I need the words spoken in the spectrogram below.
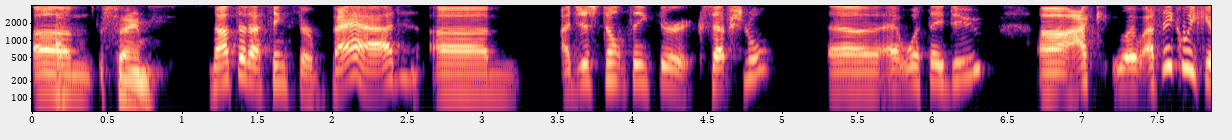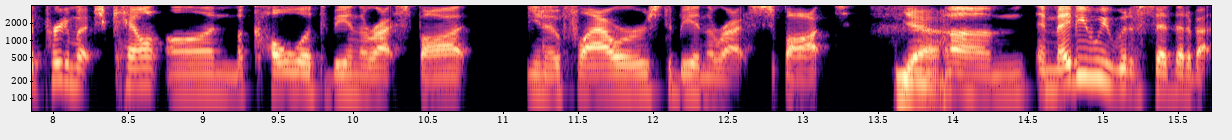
Um, same. Not that I think they're bad. Um, I just don't think they're exceptional uh, at what they do. Uh, I, I think we could pretty much count on McCollough to be in the right spot. You know, Flowers to be in the right spot. Yeah. Um, and maybe we would have said that about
